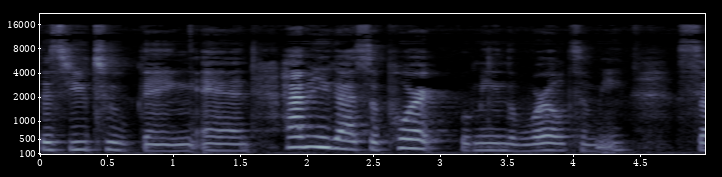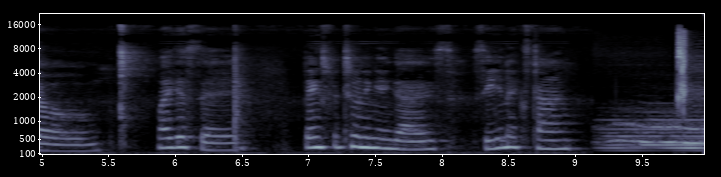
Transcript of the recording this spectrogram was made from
this YouTube thing. And having you guys support will mean the world to me. So, like I said, Thanks for tuning in, guys. See you next time.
